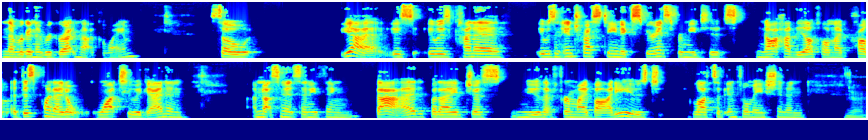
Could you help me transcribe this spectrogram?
and then we're going to regret not going. So, yeah, it's, it was kind of, it was an interesting experience for me to not have the alcohol. And I probably, at this point, I don't want to again. And I'm not saying it's anything bad, but I just knew that for my body, it was lots of inflammation and yeah.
